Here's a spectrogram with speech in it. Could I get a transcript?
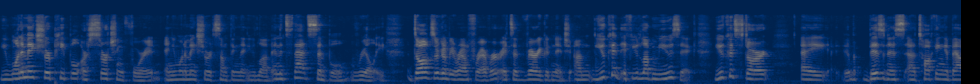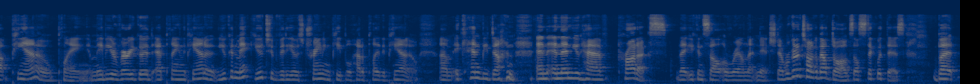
you want to make sure people are searching for it and you want to make sure it's something that you love and it's that simple really dogs are going to be around forever it's a very good niche um, you could if you love music you could start a business uh, talking about piano playing. Maybe you're very good at playing the piano. You can make YouTube videos training people how to play the piano. Um, it can be done. And, and then you have products that you can sell around that niche. Now, we're going to talk about dogs. I'll stick with this. But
